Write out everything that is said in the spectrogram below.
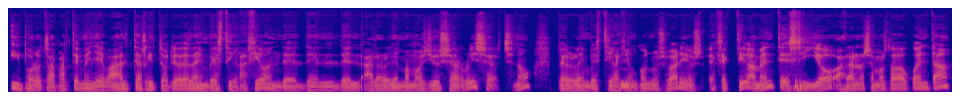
Y por otra parte me lleva al territorio de la investigación, del, ahora lo llamamos user research, ¿no? Pero la investigación con usuarios. Efectivamente, si yo, ahora nos hemos dado cuenta,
